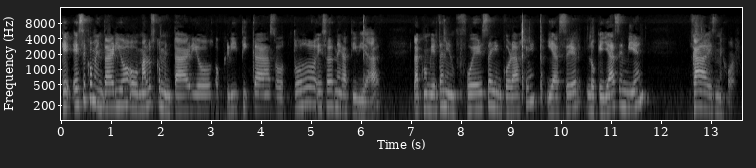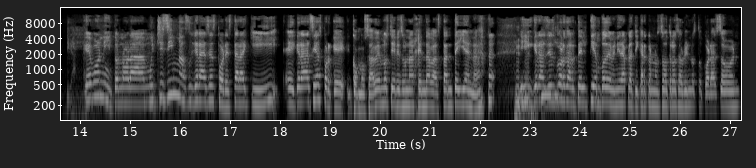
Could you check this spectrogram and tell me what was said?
Que ese comentario o malos comentarios o críticas o toda esa negatividad la conviertan en fuerza y en coraje y hacer lo que ya hacen bien cada vez mejor. Qué bonito, Nora. Muchísimas gracias por estar aquí. Eh, gracias porque, como sabemos, tienes una agenda bastante llena. y gracias por darte el tiempo de venir a platicar con nosotros, abrirnos tu corazón,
